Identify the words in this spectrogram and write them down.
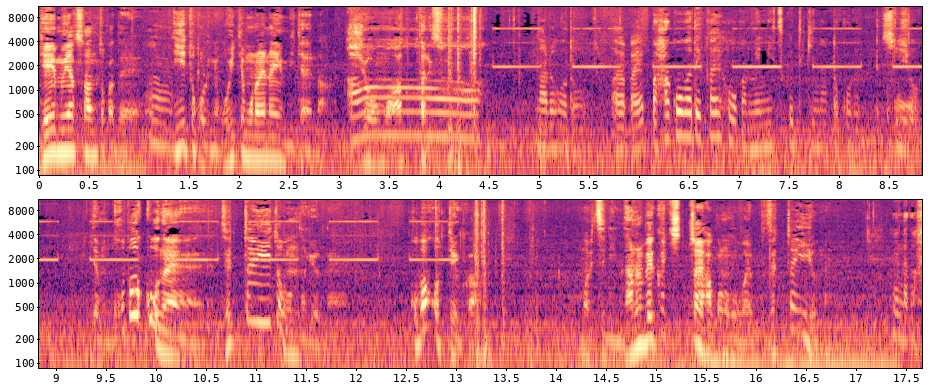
ゲーム屋さんとかでうん。いいところに置いてもらえないみたいな事情もあったりする。なるほど。あだからやっぱ箱がでかい方が目につく的なところってことでしょでも小箱ね絶対いいと思うんだけどね。小箱っていうか、まあ、別になるべくちっちゃい箱の方がやっぱ絶対いいよね。でもだから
